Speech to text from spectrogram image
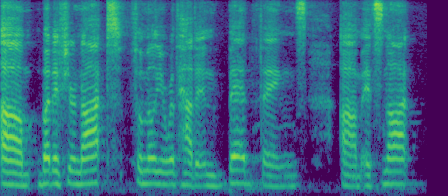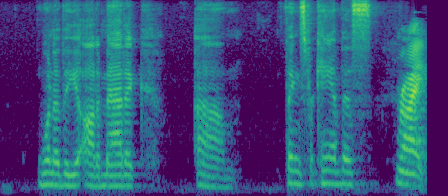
Um, but if you're not familiar with how to embed things, um, it's not one of the automatic um, things for Canvas. Right.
